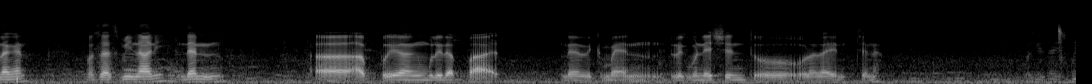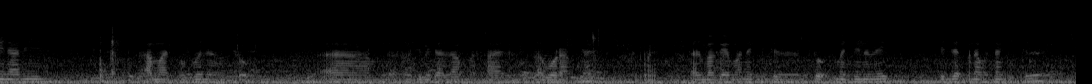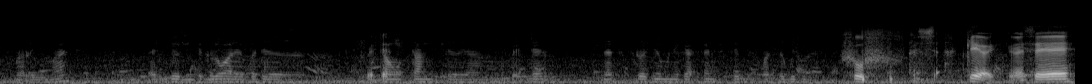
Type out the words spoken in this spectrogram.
pandangan pasal seminar ni dan uh, apa yang boleh dapat dan recommend recommendation untuk orang lain macam mana? Bagi saya seminar ni amat berguna untuk uh, lebih dalam pasal gas dan bagaimana kita untuk mengenerate jenis pendapatan kita melalui emas dan juga kita keluar daripada hutang-hutang kita yang bad debt dan seterusnya meningkatkan kita punya kuasa dahsyat. Okey, terima kasih.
